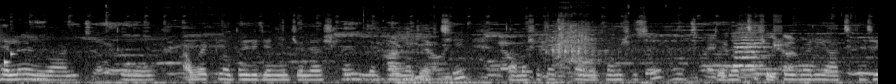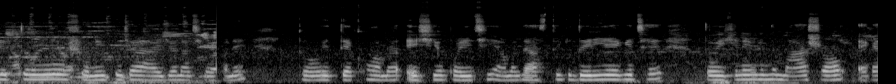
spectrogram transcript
হ্যালো এভরিওয়ান তো আবার একটা নতুন ভিডিও নিয়ে চলে আসলাম। দেখো আমরা যাচ্ছি। তো আমার সাথে আজকে অনেক মানুষ আছে। তো যাচ্ছি শ্বশুরবাড়ি। আজকে যেহেতু শনি পূজার আয়োজন আছে ওখানে। তো দেখো আমরা এসেও পড়েছি। আমাদের আসতে একটু দেরি হয়ে গেছে। তো এখানে কিন্তু মা সব একা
